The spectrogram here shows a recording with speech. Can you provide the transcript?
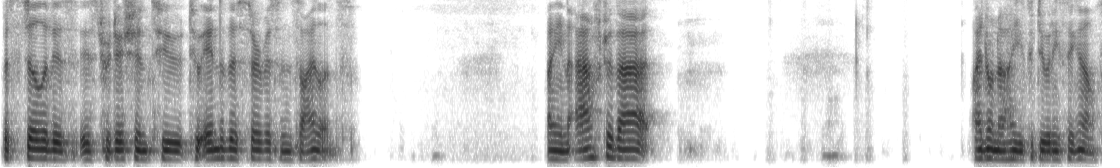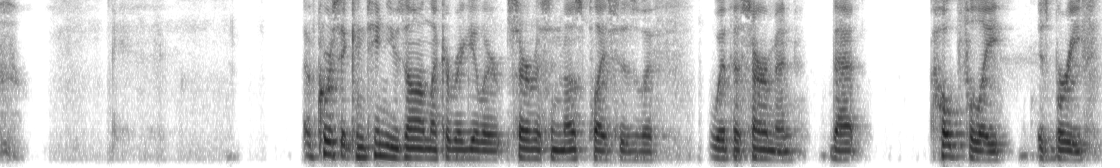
But still, it is, is tradition to, to end this service in silence. I mean, after that, I don't know how you could do anything else. Of course, it continues on like a regular service in most places with with a sermon that hopefully is brief.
